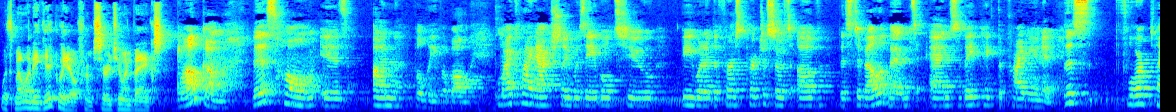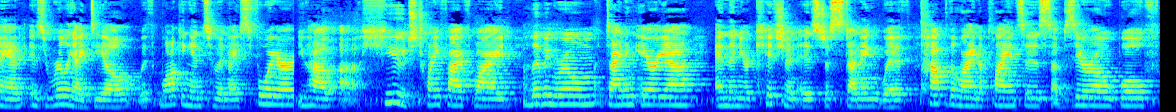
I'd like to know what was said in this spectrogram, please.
with Melanie Giglio from Sergio and Banks. Welcome. This home is unbelievable. My client actually was able to be one of the first purchasers of this development, and so they picked the prime unit. This floor plan is really ideal with walking into a nice foyer. You have a huge 25 wide living room, dining area, and then your kitchen is just stunning with top of the line appliances, Sub-Zero, Wolf,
